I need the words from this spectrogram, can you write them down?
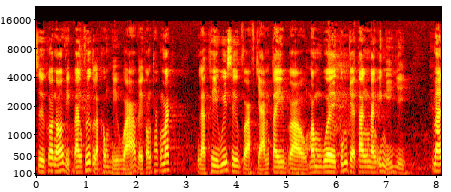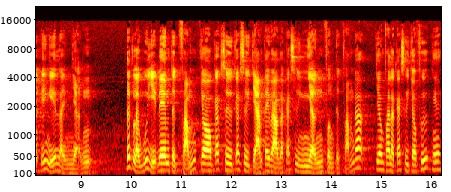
sư có nói việc ban phước là không hiệu quả vậy con thắc mắc, là khi quý sư và chạm tay vào mâm quê cúng cho tăng mang ý nghĩa gì? Mang ý nghĩa là nhận. Tức là quý vị đem thực phẩm cho các sư các sư chạm tay vào là các sư nhận phần thực phẩm đó, chứ không phải là các sư cho phước nha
